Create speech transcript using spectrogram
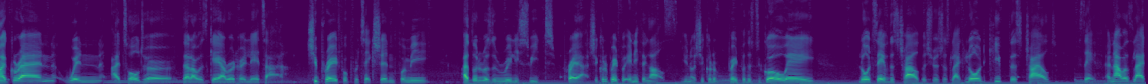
My gran, when I told her that I was gay, I wrote her a letter. She prayed for protection for me. I thought it was a really sweet prayer. She could have prayed for anything else. You know, she could have prayed for this to go away. Lord, save this child. But she was just like, Lord, keep this child safe. And I was like,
